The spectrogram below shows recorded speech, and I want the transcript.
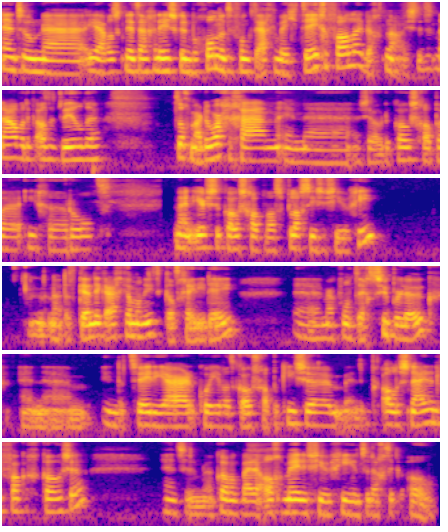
En toen ja, was ik net aan geneeskunde begonnen. Toen vond ik het eigenlijk een beetje tegenvallen. Ik dacht, nou, is dit het nou wat ik altijd wilde? Toch maar doorgegaan en uh, zo de kooschappen ingerold. Mijn eerste kooschap was plastische chirurgie. Nou, dat kende ik eigenlijk helemaal niet. Ik had geen idee. Uh, maar ik vond het echt super leuk. En um, in dat tweede jaar kon je wat kooschappen kiezen. En heb ik alle snijdende vakken gekozen. En toen kwam ik bij de algemene chirurgie en toen dacht ik, oh,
